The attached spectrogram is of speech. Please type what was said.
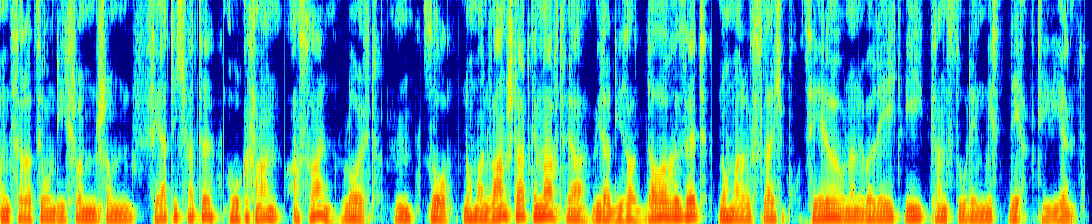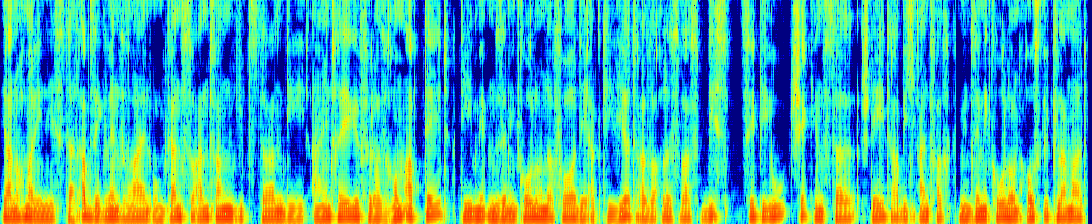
Installation, die ich schon, schon fertig hatte, hochgefahren, Ast rein, läuft. Hm. So, nochmal einen Warmstart gemacht, ja, wieder dieser Dauerreset, nochmal das gleiche Prozedere und dann überlegt, wie kannst du den Mist deaktivieren. Ja, nochmal in die Start-up-Sequenz rein und ganz zu Anfang gibt es dann die Einträge für das ROM-Update, die mit dem Semikolon davor deaktiviert, also alles, was bis CPU Check Install steht, habe ich einfach mit Semikolon ausgeklammert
